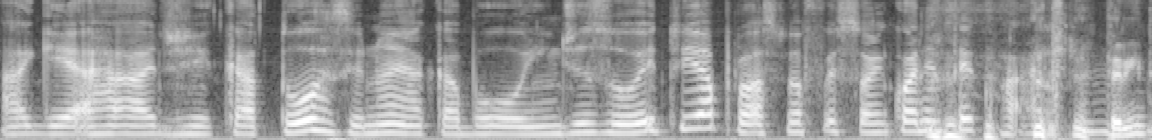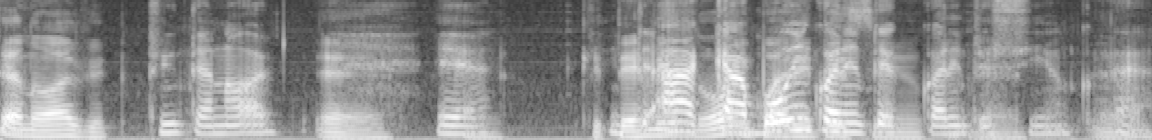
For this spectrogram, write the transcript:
A guerra de 14 né, acabou em 18 e a próxima foi só em 44. 39. 39? É. É. é. Que terminou acabou em 45. Em 45 é, é.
